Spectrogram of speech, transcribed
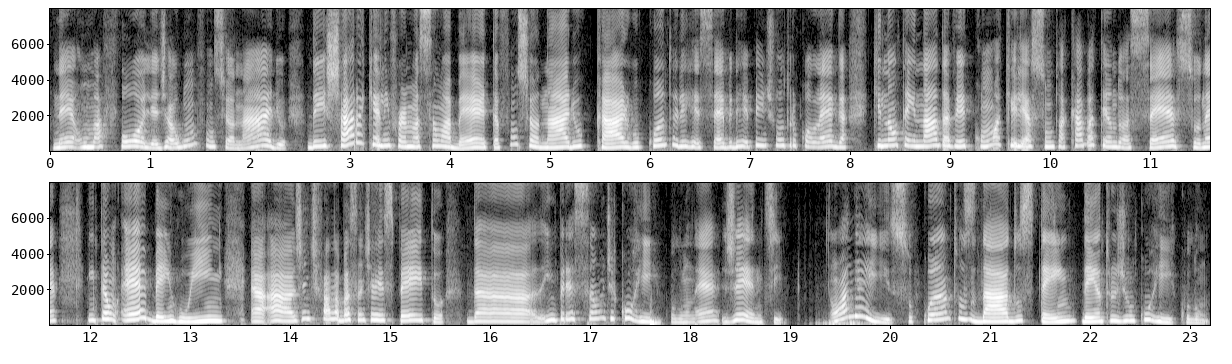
né, uma folha de algum funcionário, deixar aquela informação aberta, funcionário, cargo, quanto ele recebe, de repente outro colega que não tem nada a ver com aquele assunto acaba tendo acesso, né? Então é bem ruim. A, a gente fala bastante a respeito da impressão de currículo, né? Gente, olha isso, quantos dados tem dentro de um currículo?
